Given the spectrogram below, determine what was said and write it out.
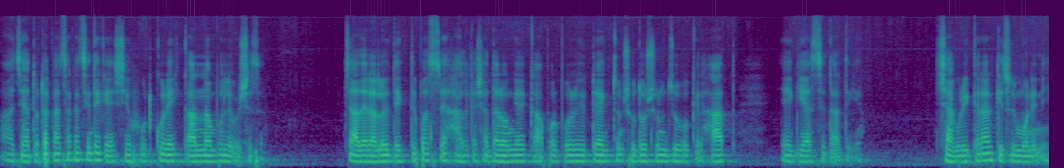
আজ এতটা কাছাকাছি দেখে সে হুট করেই কান্না ভুলে বসেছে। চাঁদের আলোয় দেখতে পাচ্ছে হালকা সাদা রঙের কাপড় পরিহিত একজন সুদর্শন যুবকের হাত এগিয়ে আসছে তার দিকে। সাগরিকার আর কিছুই মনে নেই,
